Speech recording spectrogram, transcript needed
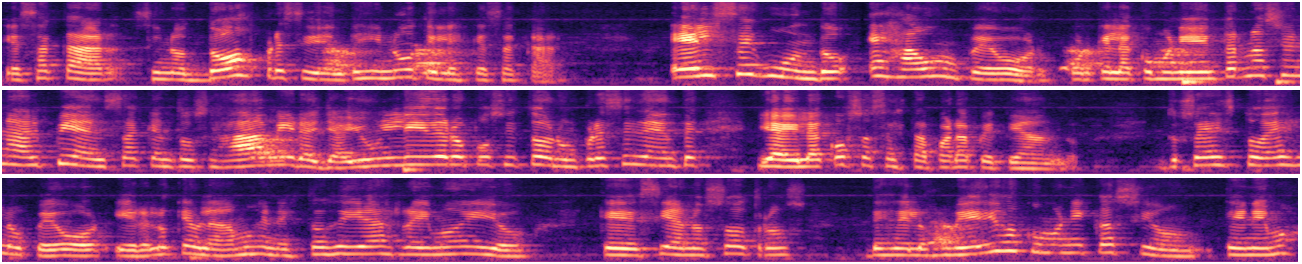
que sacar, sino dos presidentes inútiles que sacar. El segundo es aún peor, porque la comunidad internacional piensa que entonces, ah, mira, ya hay un líder opositor, un presidente, y ahí la cosa se está parapeteando. Entonces esto es lo peor, y era lo que hablábamos en estos días, Raymond y yo, que decía nosotros, desde los medios de comunicación, tenemos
